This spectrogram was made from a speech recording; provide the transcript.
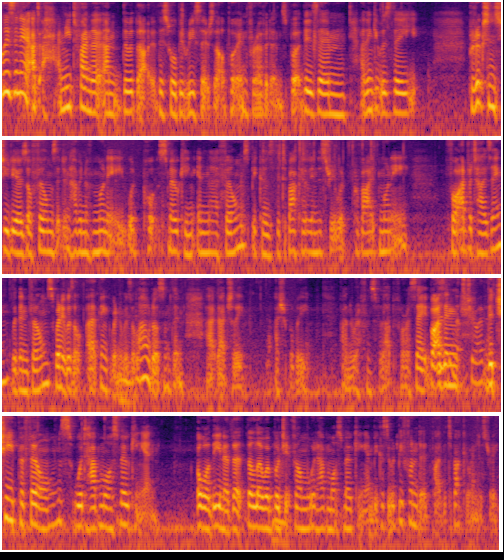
well, isn't it? I need to find that, and the, that this will be research that I'll put in for evidence. But there's, um, I think it was the production studios or films that didn't have enough money would put smoking in their films because the tobacco industry would provide money for advertising within films when it was, I think, when it was allowed or something. Actually, I should probably find a reference for that before I say it. But as in, I the cheaper films would have more smoking in or the, you know the, the lower budget film would have more smoking in because it would be funded by the tobacco industry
